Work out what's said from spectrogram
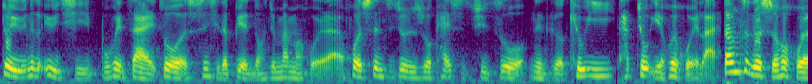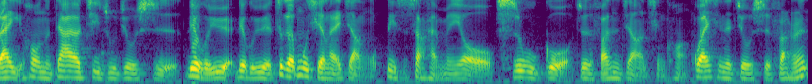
对于那个预期不会再做升息的变动，就慢慢回来，或者甚至就是说开始去做那个 QE，它就也会回来。当这个时候回来以后呢，大家要记住，就是六个月，六个月，这个目前来讲历史上还没有失误过，就是发生这样的情况。关心的就是，反而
